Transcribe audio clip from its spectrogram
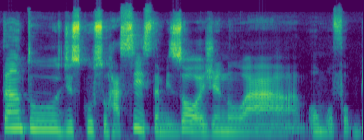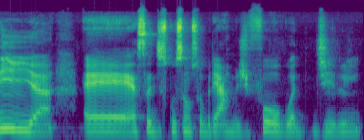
tanto o discurso racista, misógino, a homofobia, é, essa discussão sobre armas de fogo, de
